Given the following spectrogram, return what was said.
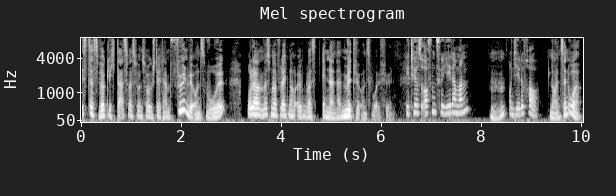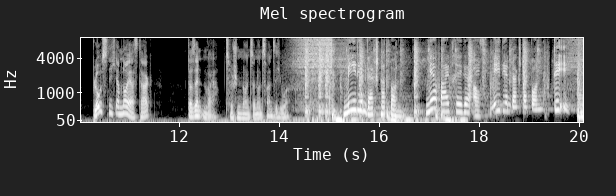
Ist das wirklich das, was wir uns vorgestellt haben? Fühlen wir uns wohl oder müssen wir vielleicht noch irgendwas ändern, damit wir uns wohlfühlen? Die Tür ist offen für jedermann Mhm. und jede Frau. 19 Uhr. Bloß nicht am Neujahrstag. Da senden wir ja zwischen 19 und 20 Uhr. Medienwerkstatt Bonn. Mehr Beiträge auf medienwerkstattbonn.de.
